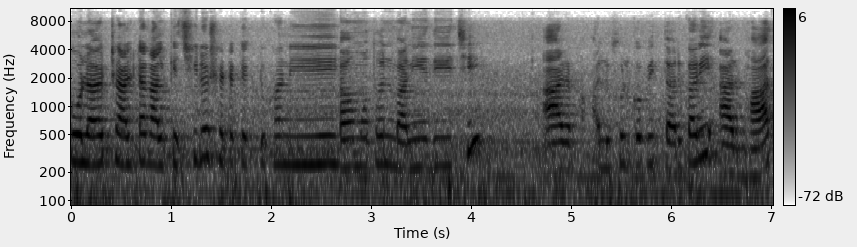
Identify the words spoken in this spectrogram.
পোলাওয়ের চালটা কালকে ছিল সেটাকে একটুখানি মতন বানিয়ে দিয়েছি। আর আলু ফুলকপির তরকারি আর ভাত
